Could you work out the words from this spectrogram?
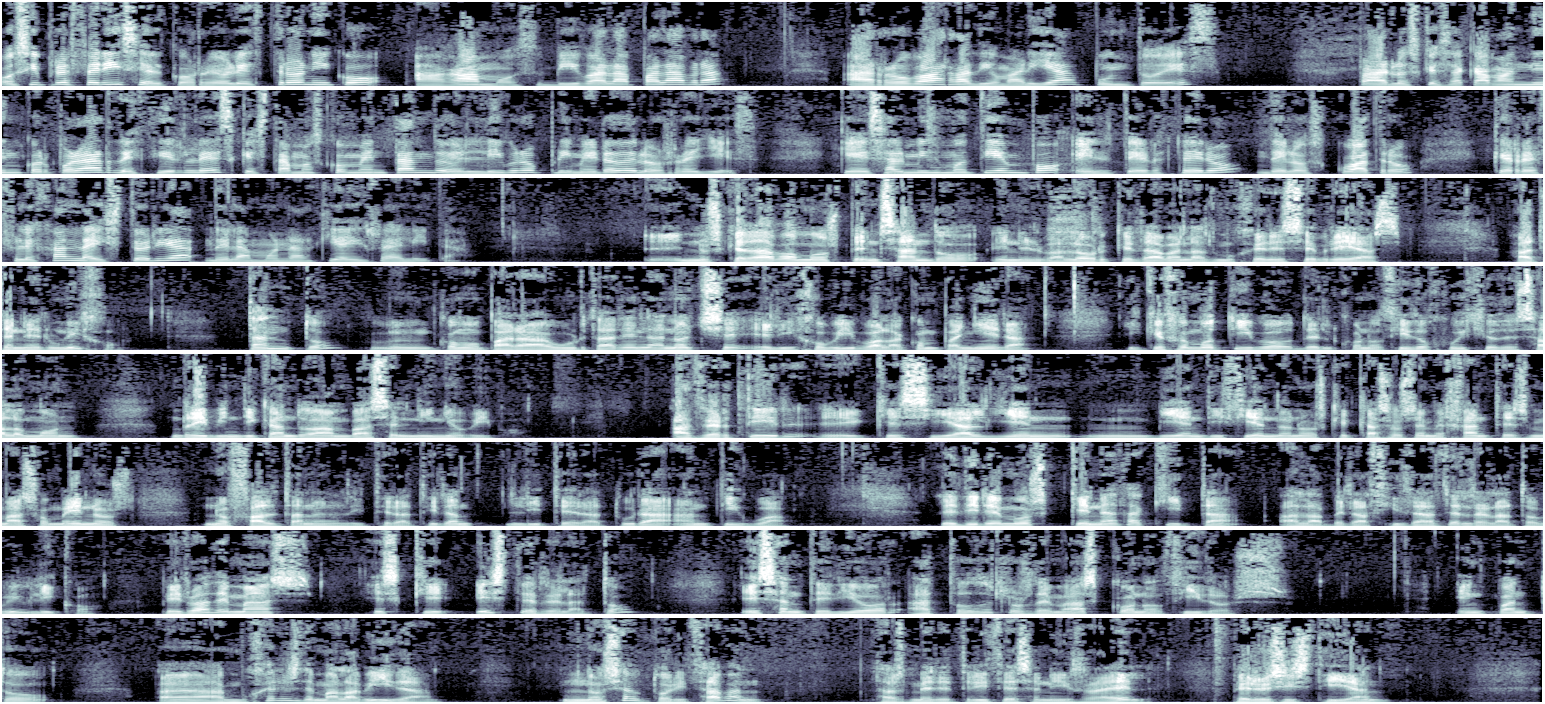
o si preferís el correo electrónico, hagamos viva la palabra arroba radiomaria.es. Para los que se acaban de incorporar, decirles que estamos comentando el libro primero de los reyes, que es al mismo tiempo el tercero de los cuatro que reflejan la historia de la monarquía israelita. Eh, nos quedábamos pensando en el valor que daban las mujeres hebreas a tener un hijo tanto mm, como para hurtar en la noche el hijo vivo a la compañera y que fue motivo del conocido juicio de Salomón, reivindicando a ambas el niño vivo. Advertir eh, que si alguien mm, viene diciéndonos que casos semejantes más o menos no faltan en la literatura, literatura antigua, le diremos que nada quita a la veracidad del relato bíblico, pero además es que este relato es anterior a todos los demás conocidos. En cuanto a mujeres de mala vida, no se autorizaban las meretrices en Israel, pero existían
